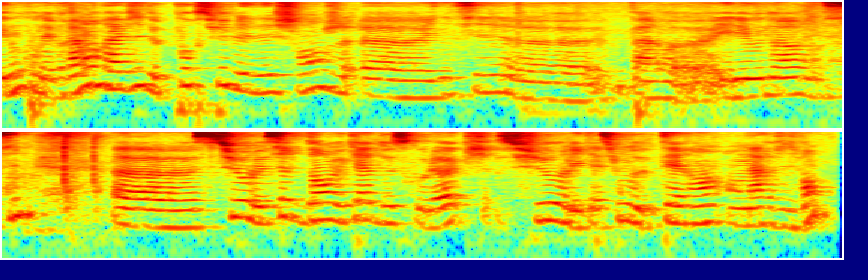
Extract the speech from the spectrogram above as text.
Et donc, on est vraiment ravis de poursuivre les échanges initiés par Éléonore ici sur le cirque dans le cadre de ce colloque sur les questions de terrain en art vivant.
